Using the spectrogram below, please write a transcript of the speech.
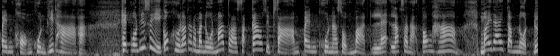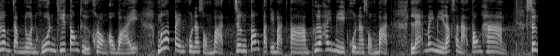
เป็นของคุณพิธาค่ะเหตุผลที่ 4 ก็คือรัฐธรรมนูญมาตรา 93 เป็นคุณสมบัติและลักษณะต้องห้าม ไม่ได้กำหนดเรื่องจำนวนหุ้นที่ต้องถือครองเอาไว้ เมื่อเป็นคุณสมบัติจึงต้องปฏิบัติตามเพื่อให้มีคุณสมบัติ และไม่มีลักษณะต้องห้าม ซึ่ง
